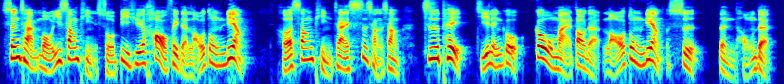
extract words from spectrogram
生产某一商品所必须耗费的劳动量和商品在市场上支配及能够购买到的劳动量是等同的。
